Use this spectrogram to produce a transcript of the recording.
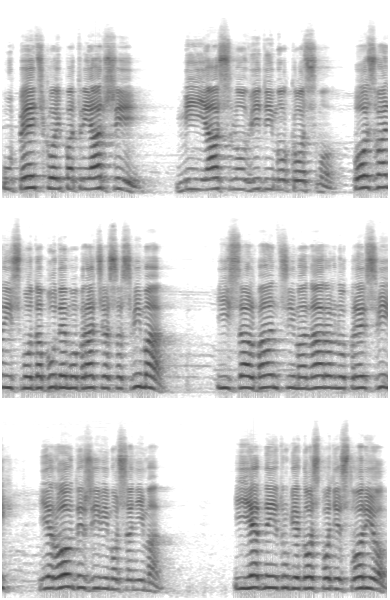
u Pećkoj patrijaršiji, mi jasno vidimo ko smo. Pozvani smo da budemo braća sa svima i sa Albancima, naravno pre svih, jer ovde živimo sa njima. I jedne i druge gospod je stvorio.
